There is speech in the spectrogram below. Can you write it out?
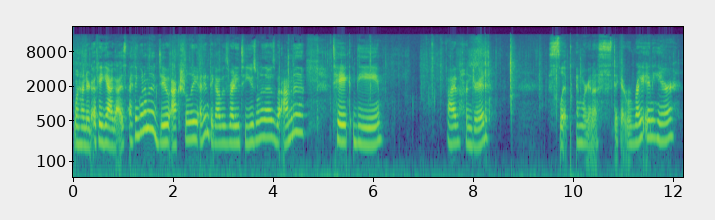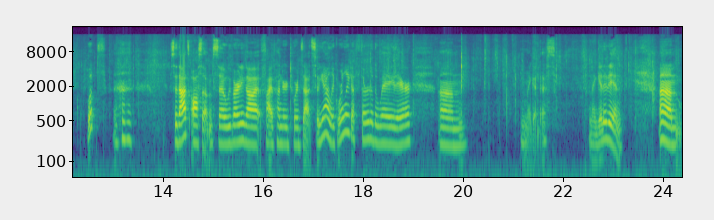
100. Okay, yeah, guys, I think what I'm to do actually, I didn't think I was ready to use one of those, but I'm to take the 500 slip and we're to stick it right in here. Whoops. So that's awesome. So we've already got 500 towards that. So yeah, like we're like a third of the way there. Um, oh my goodness. And I get it in. Um,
